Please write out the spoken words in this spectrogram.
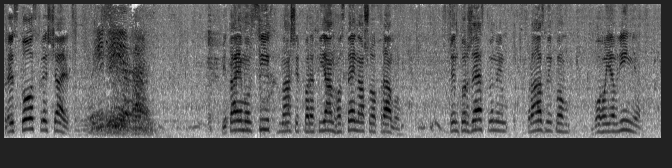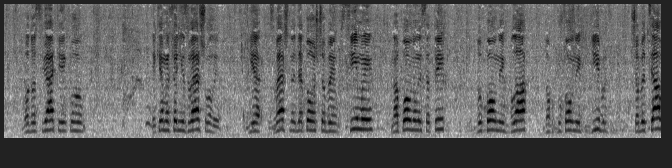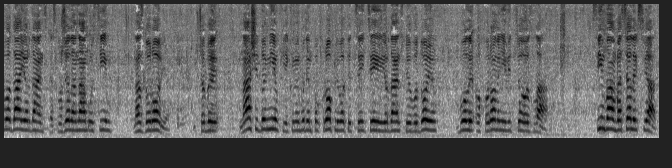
Христос хрещається. Вітаємо всіх наших парафіян, гостей нашого храму з цим торжественним праздником Богоявління, водосвяття, якого, яке ми сьогодні звершували, є звершене для того, щоб всі ми наповнилися тих духовних благ, духовних дібр, щоб ця вода Йорданська служила нам усім на здоров'я, щоб наші домівки, які ми будемо покроплювати цією йорданською водою, були охоронені від цього зла. Всім вам веселих свят!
